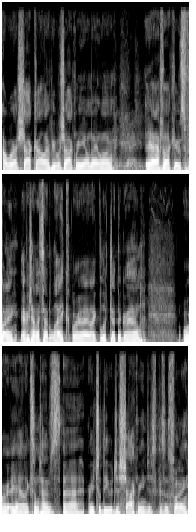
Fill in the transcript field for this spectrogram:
I wore a shock collar. People shocked me all night long. Yeah, fuck, it was funny. Every time I said like, or I like looked at the ground, or yeah, like sometimes uh, Rachel D would just shock me just because it was funny.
